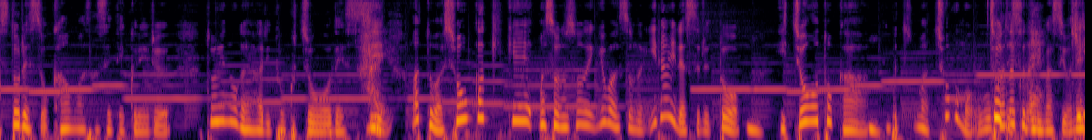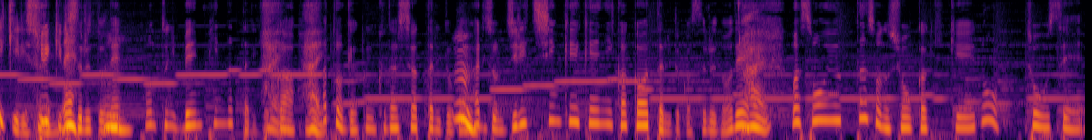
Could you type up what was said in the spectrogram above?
ストレスを緩和させてくれる。というのがやはり特徴ですし、はい。あとは消化器系、まあその、その、要はそのイライラすると、胃腸とか、まあ腸も動かなくなりますよね。キリキリする、ね。キリキリするとね、うん。本当に便秘になったりとか、はい。はい。あとは逆に下しちゃったりとか、うん。やはりその自律神経系に関わったりとかするので、はい。まあそういったその消化器系の調整、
